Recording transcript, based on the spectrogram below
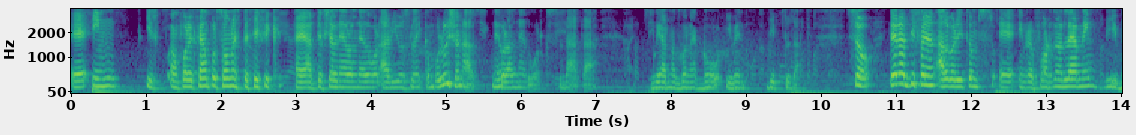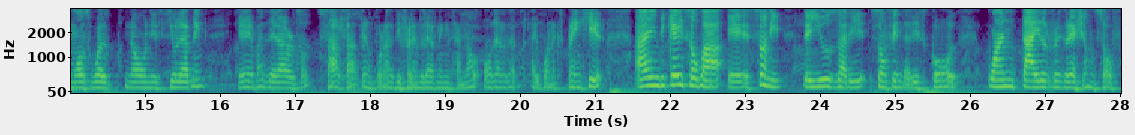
Uh, in and for example, some specific uh, artificial neural network are used like convolutional neural networks that uh, we are not going to go even deep to that. So there are different algorithms uh, in reinforcement learning. The most well known is Q-learning. Uh, but there are also SARSA, temporal different learnings and all other that I won't explain here. And in the case of uh, uh, Sony, they use something that is called quantile regressions of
